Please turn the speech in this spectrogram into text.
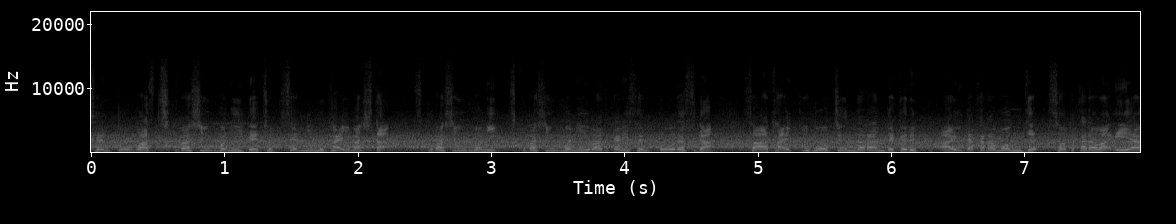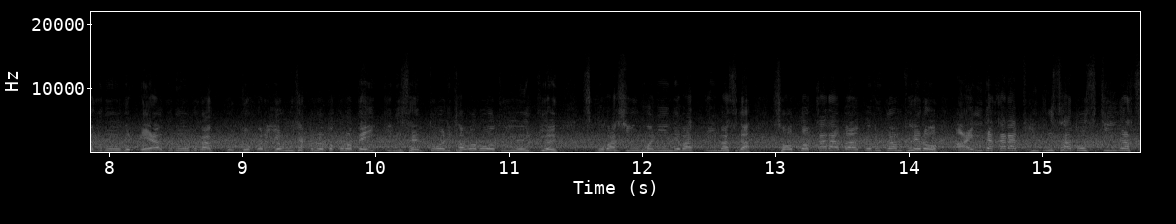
先頭はツクバシンフォニーで直線に向かいましたツクバシンフォニーツクバシンフォニーわずかに先頭ですがさあ大気フォーチュン並んでくる間からモンズ外からはエアグルーヴエアグルーブが残り400のところで一気に先頭に変わろうという勢いツクバシンフォニー粘っていますが外からバブルガムフェロー間からピルサドスキーが突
